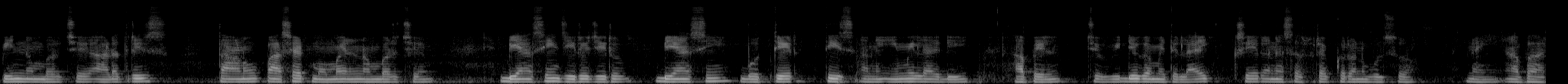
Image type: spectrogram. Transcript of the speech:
પિન નંબર છે આડત્રીસ ત્રાણું પાસઠ, મોબાઈલ નંબર છે બ્યાસી, જીરો જીરો બ્યાસી બોતેર ત્રીસ અને ઈમેલ આઈડી આપેલ છે. વીડિયો ગમે તે લાઇક શેર અને સબસ્ક્રાઈબ કરવાનું ભૂલશો નહીં. આભાર.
